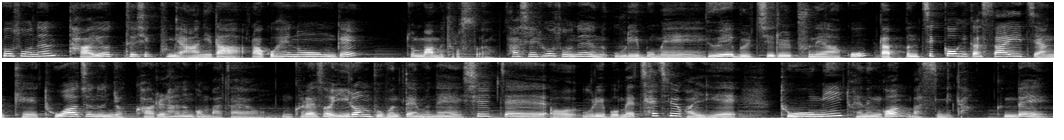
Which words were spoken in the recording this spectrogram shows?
효소는 다이어트 식품이 아니다 라고 해놓은 게 좀 마음에 들었어요. 사실 효소는 우리 몸에 유해 물질을 분해하고 나쁜 찌꺼기가 쌓이지 않게 도와주는 역할을 하는 건 맞아요. 음, 그래서 이런 부분 때문에 실제 어, 우리 몸의 체질 관리에 도움이 되는 건 맞습니다. 근데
